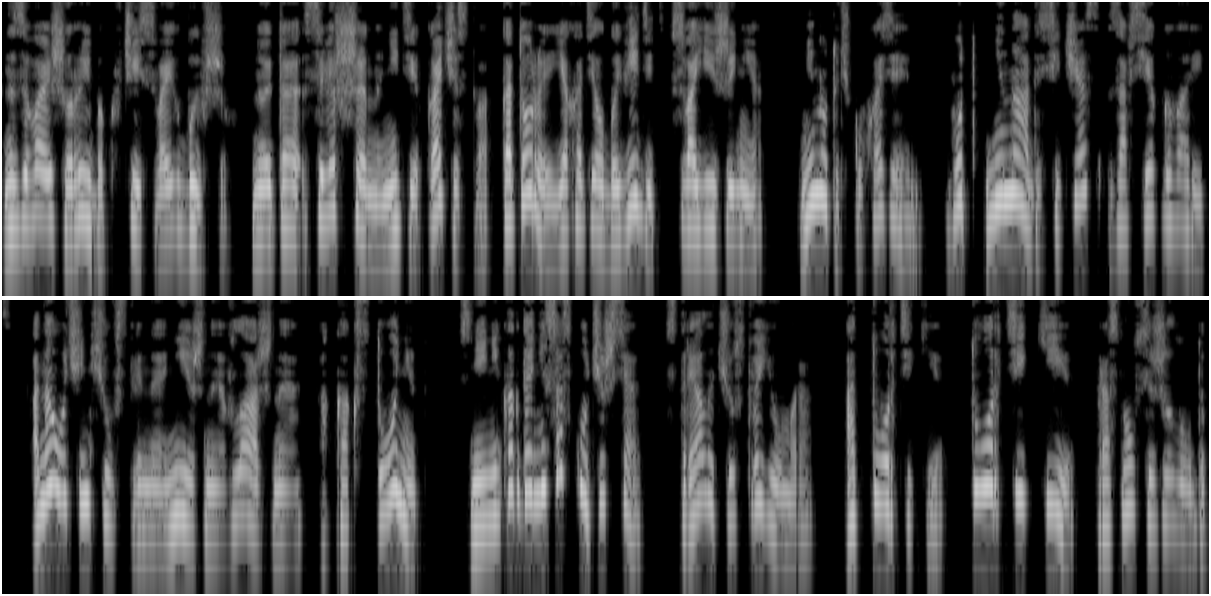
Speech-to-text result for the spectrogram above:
называешь рыбок в честь своих бывших. Но это совершенно не те качества, которые я хотел бы видеть в своей жене. Минуточку, хозяин. Вот не надо сейчас за всех говорить. Она очень чувственная, нежная, влажная. А как стонет, с ней никогда не соскучишься. Встряло чувство юмора. А тортики, тортики! Проснулся желудок.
